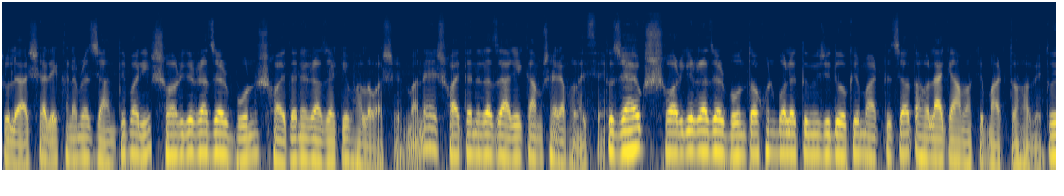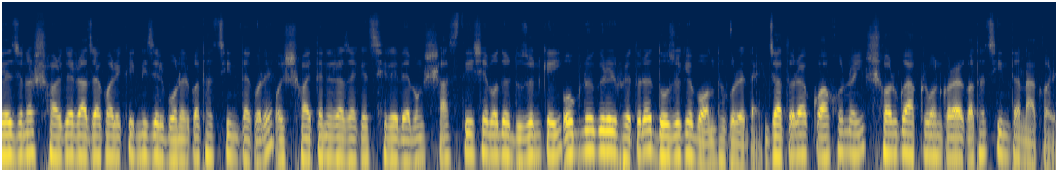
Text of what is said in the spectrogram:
চলে আসে। আর এখানে আমরা জানতে পারি, স্বর্গের রাজার বোন শয়তানের রাজাকে ভালোবাসে। মানে শয়তানের রাজা আগে কামসাইরা ফেলাইছে। তো যাই হোক, স্বর্গের রাজার বোন তখন বলে, তুমি যদি ওকে মারতে চাও, তাহলে আগে আমাকে মারতে হবে। তো এই জন্য স্বর্গের রাজা করে কি নিজের বোনের কথা চিন্তা করে ওই শয়তানের রাজাকে ছেড়ে দেয় এবং শাস্তি হিসেবে ওদের দুজনকেই অগ্নগিরির ভেতরে দোজোকে বন্ধ করে দেয়, যাতে ওরা কখনোই স্বর্গ আক্রমণ করার কথা চিন্তা না করে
